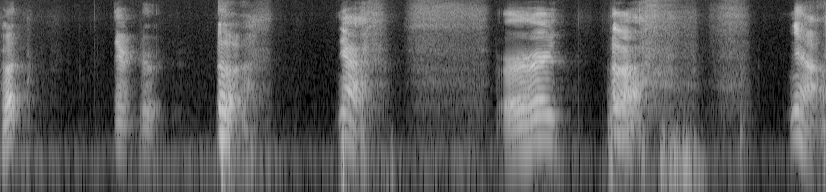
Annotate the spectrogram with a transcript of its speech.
Huh? Yeah. Yeah.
